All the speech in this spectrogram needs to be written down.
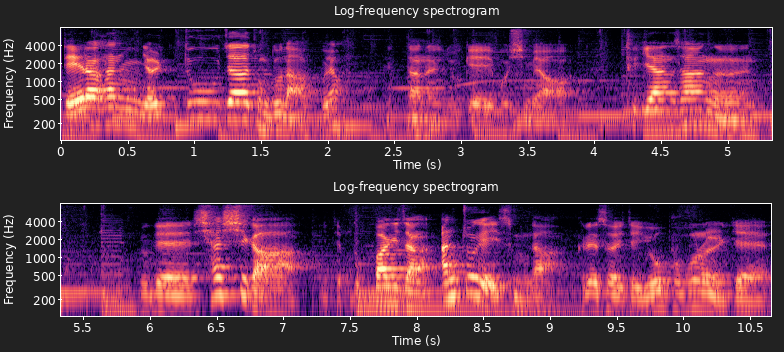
대략 한 12자 정도 나왔고요. 일단은 이게 보시면 특이한 사항은 이게 샤시가 이제 붙박이장 안쪽에 있습니다. 그래서 이제 이 부분을 이제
